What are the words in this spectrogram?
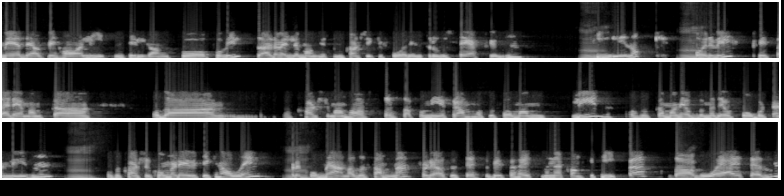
med det at vi har liten tilgang på, på, vilt, så er det veldig mange som kanskje ikke får introdusert hunden mm. tidlig nok mm. for vilt, hvis det er det man skal Og da kanskje man har stressa for mye fram, og så får man lyd, og så skal man jobbe med det å få bort den lyden. Mm. Og så kanskje kommer det ut i knalling, for det kommer gjerne av det samme. fordi at stresset blir for høyt, men jeg kan ikke pipe. Da Mm. går jeg isteden.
